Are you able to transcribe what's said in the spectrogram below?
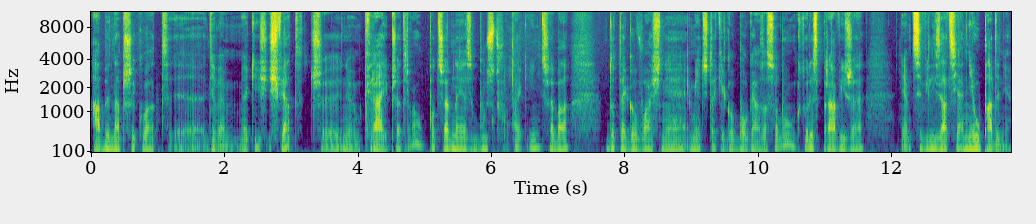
Aby na przykład, e, nie wiem, jakiś świat, czy nie wiem, kraj przetrwał, potrzebne jest bóstwo, tak? I trzeba do tego właśnie mieć takiego Boga za sobą, który sprawi, że nie wiem, cywilizacja nie upadnie.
